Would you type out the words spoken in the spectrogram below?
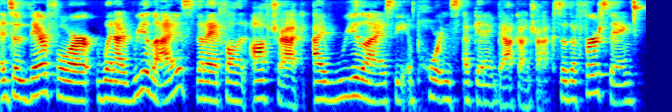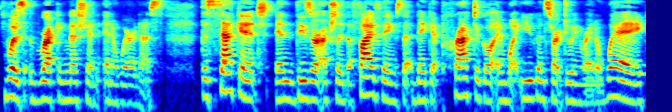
And so, therefore, when I realized that I had fallen off track, I realized the importance of getting back on track. So, the first thing was recognition and awareness. The second, and these are actually the five things that make it practical and what you can start doing right away,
